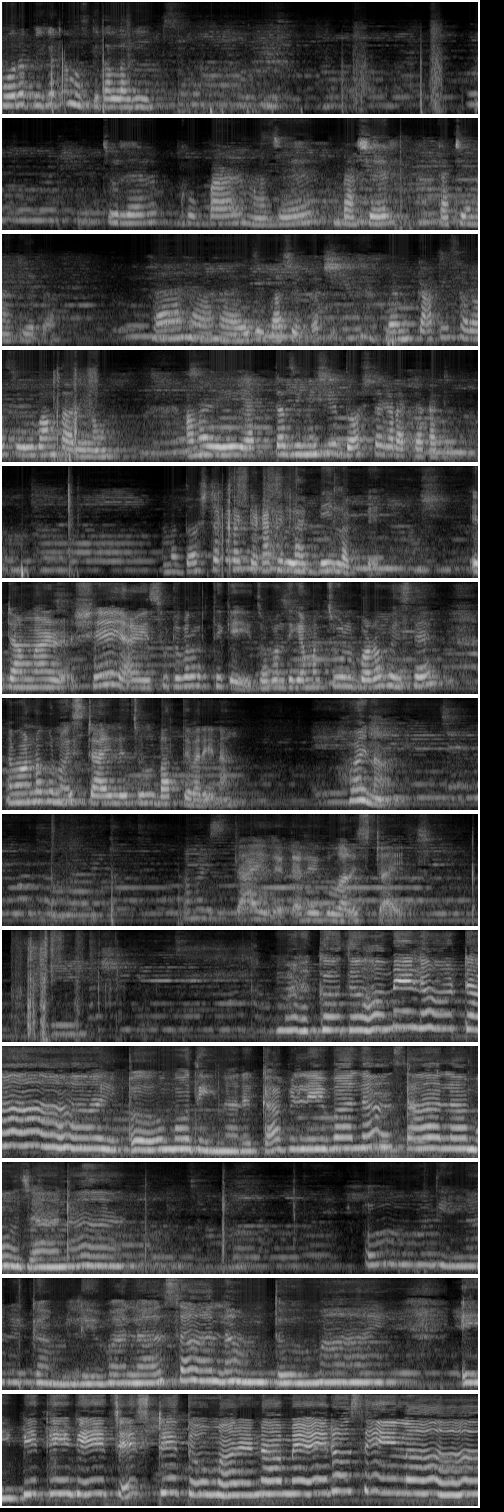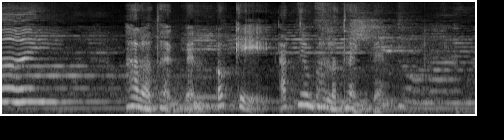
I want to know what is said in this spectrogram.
মোরে পিকেটা মুস্কিটাল লাগি? চুলের খোপার মাঝে বাঁশের কাঠি নাকি এটা? হ্যাঁ হ্যাঁ হ্যাঁ এই যে বাঁশের কাঠি। আমি কাঠি ছাড়া চুল বানতারি না আমার এই একটা জিনিসে দশ টাকার একটা কাঠি। আমার দশ টাকার একটা কাঠি লাগবেই লাগবে। এটা আমার সেই ছোটোবেলার থেকেই, যখন থেকে আমার চুল বড় হয়েছে, আমি অন্য কোনো স্টাইলে চুল বাঁধতে পারি না। হয় না? আমার স্টাইল, এটা রেগুলার স্টাইল আমার কদমে লোটাই, ও মদিনার কাবলিওয়ালা, সালাম জানাই। ও মদিনার কামলিওয়ালা সালাম তোমায়। এই পৃথিবী চেষ্টি তোমার নামের সিলাই ভালো থাকবেন, ওকে, আপনিও ভালো থাকবেন।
